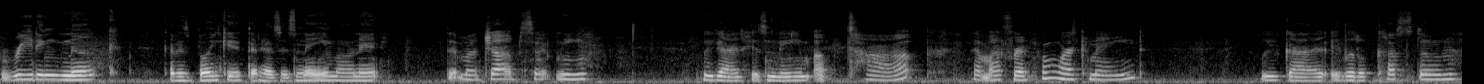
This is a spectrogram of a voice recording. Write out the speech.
reading nook. Got his blanket that has his name on it that my job sent me. We got his name up top that my friend from work made. We've got a little custom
